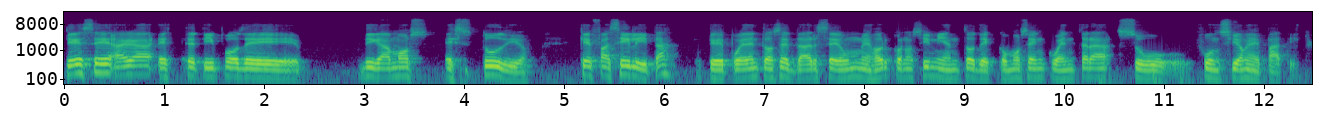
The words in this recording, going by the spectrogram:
que se haga este tipo de, digamos, estudio que facilita que pueda entonces darse un mejor conocimiento de cómo se encuentra su función hepática.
